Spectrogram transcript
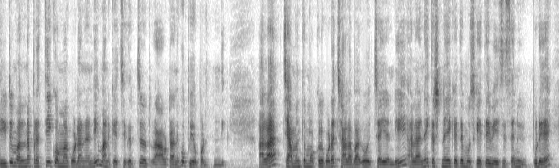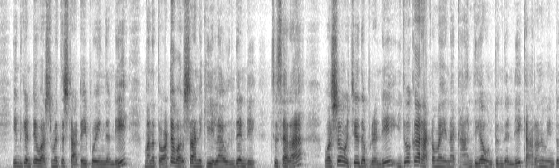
చేయటం వలన ప్రతి కొమ్మ కూడానండి మనకి చిగురు రావడానికి ఉపయోగపడుతుంది. అలా చామంతి మొక్కలు కూడా చాలా బాగా వచ్చాయండి. అలానే కృష్ణయ్యకి అయితే ముసుగైతే వేసేసాను ఇప్పుడే. ఎందుకంటే వర్షం అయితే స్టార్ట్ అయిపోయిందండి. మన తోట వర్షానికి ఇలా ఉందండి. చూసారా? వర్షం వచ్చేటప్పుడు అండి ఇదొక రకమైన కాంతిగా ఉంటుందండి. కారణం ఏంటో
